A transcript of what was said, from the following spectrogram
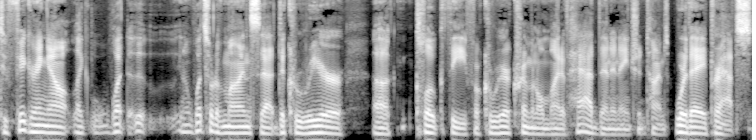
to figuring out like what uh, you know what sort of mindset the career uh, cloak thief or career criminal might have had then in ancient times. Were they perhaps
